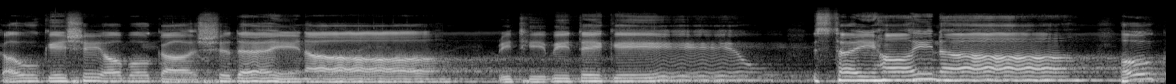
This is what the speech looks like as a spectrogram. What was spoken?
কাউকে সে অবকাশ দেয় না। পৃথিবীতে কেউ স্থায়ী হয় না। হোক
